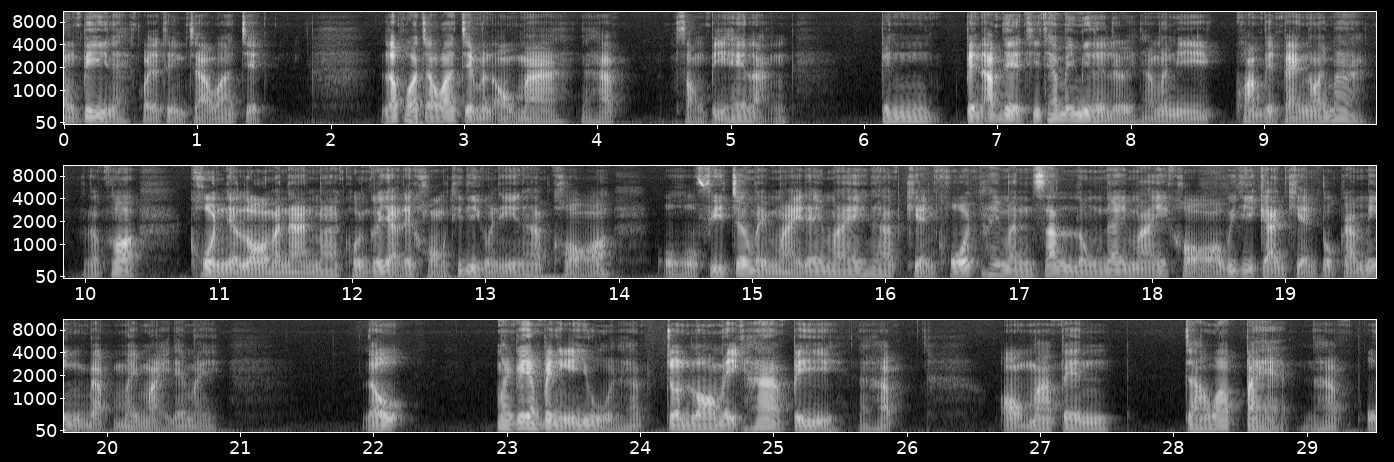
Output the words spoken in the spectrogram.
2 ปีเนี่ยกว่าจะถึง Java 7แล้วพอ Java 7มันออกมานะครับ 2 ปีให้หลัง เป็นเป็นอัปเดตที่แทบไม่มีเลยเลยนะมันมีความเปลี่ยนแปลงน้อยมาก แล้วก็คนเนี่ยรอมานานมากคนก็อยากได้ของที่ดีกว่านี้นะครับ ขอโอ้โหฟีเจอร์ใหม่ ๆ ได้ไหมนะครับ เขียนโค้ดให้มันสั้นลงได้ไหม ขอวิธีการเขียนโปรแกรมมิ่งแบบใหม่ ๆ ได้ไหม แล้วมันก็ยังเป็นอย่างนี้อยู่นะครับ จนรอมาอีก 5 ปีนะครับ ออกมาเป็น Java 8 นะครับ โอ้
